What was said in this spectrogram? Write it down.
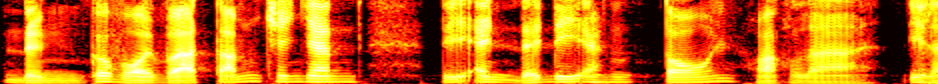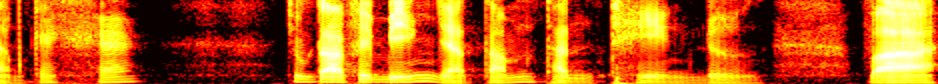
Đừng có vội vã tắm cho nhanh đi ăn để đi ăn tối hoặc là đi làm cái khác. Chúng ta phải biến nhà tắm thành thiền đường và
